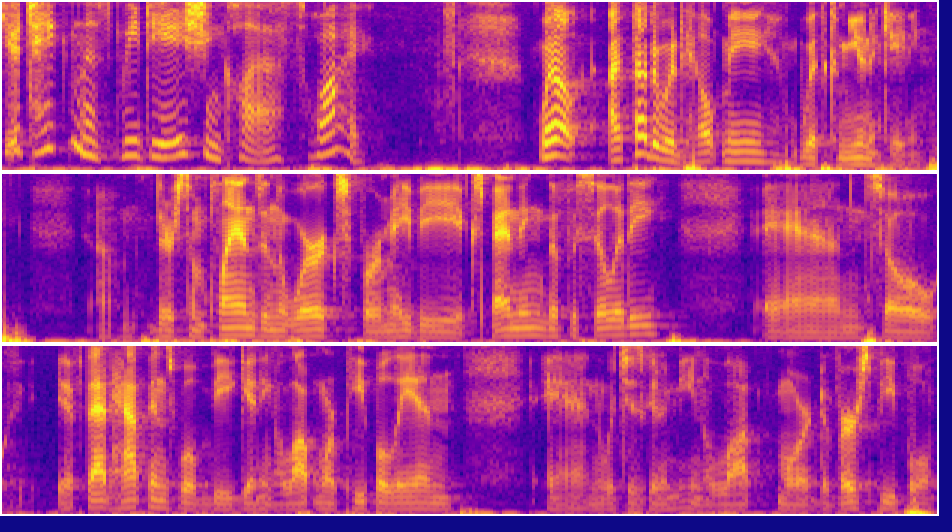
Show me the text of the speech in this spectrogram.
You're taking this mediation class. Why? Well, I thought it would help me with communicating. Um, there's some plans in the works for maybe expanding the facility. And so if that happens, we'll be getting a lot more people in, and which is going to mean a lot more diverse people.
